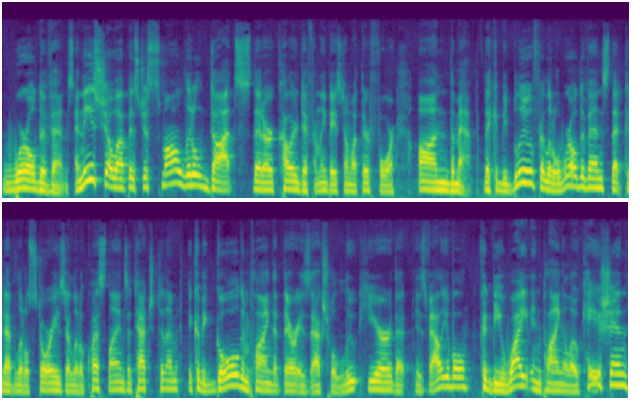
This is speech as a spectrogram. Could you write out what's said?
world events. And these show up as just small little dots that are colored differently based on what they're for on the map. They could be blue for little world events that could have little stories or little quest lines attached to them. It could be gold, implying that there is actual loot here that is valuable. Could be white, implying a location.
